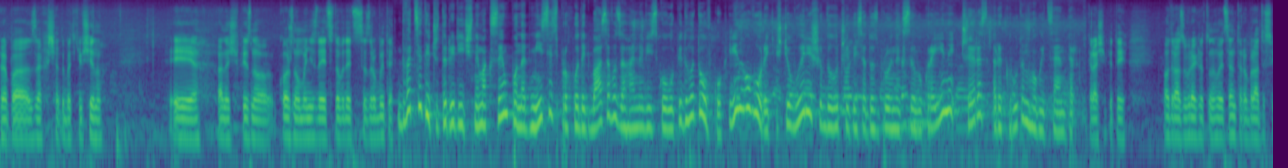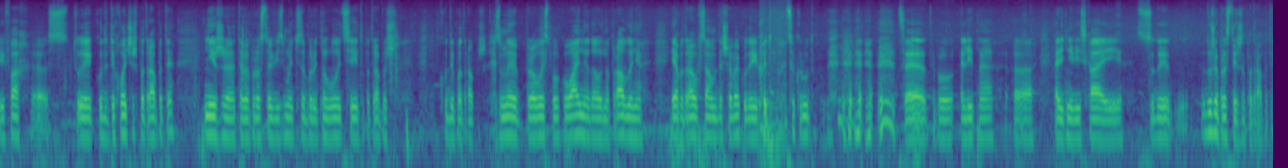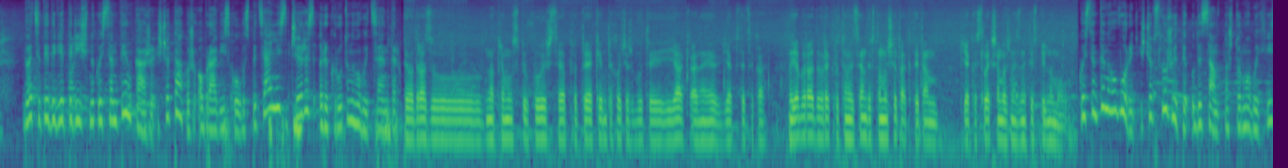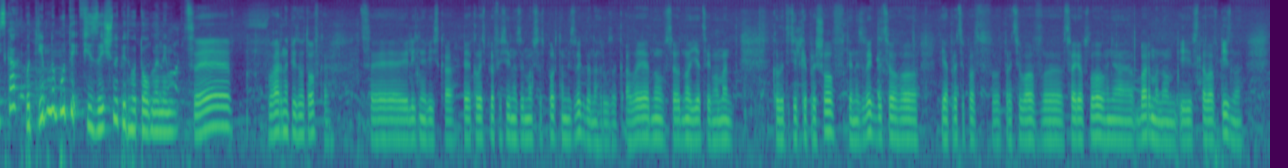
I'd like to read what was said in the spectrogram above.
Треба захищати батьківщину. І рано чи пізно кожному, мені здається, доведеться це зробити. 24-річний Максим понад місяць проходить базову загальновійськову підготовку. Він говорить, що вирішив долучитися до Збройних сил України через рекрутинговий центр. Краще піти одразу в рекрутинговий центр, обрати свій фах е, куди ти хочеш потрапити, ніж е, тебе просто візьмуть, заберуть на вулиці, і ти потрапиш. Куди потрапиш? Зі мною провели спілкування, дали направлення. Я потрапив саме в дешеве, куди і хотів. Це круто. Це, типу, елітна, е, елітні війська, і сюди дуже престижно потрапити. 29-річний Костянтин каже, що також обрав військову спеціальність через рекрутинговий центр. Ти одразу напряму спілкуєшся про те, яким ти хочеш бути і як, а не як в ТЦК. Ну я би радив рекрутинговий центр, тому що так, ти там якось легше можна знайти спільну мову. Костянтин говорить, щоб служити у десантно-штурмових військах, потрібно бути фізично підготовленим. Це гарна підготовка. Це літні війська. Я колись професійно займався спортом і звик до нагрузок, але ну все одно є цей момент, коли ти тільки прийшов, ти не звик до цього. Я працював, працював в сфері обслуговування барменом і вставав пізно.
